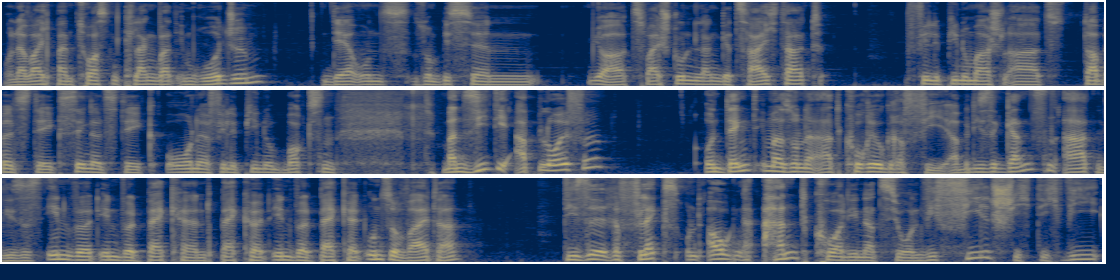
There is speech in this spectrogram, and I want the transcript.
Und da war ich beim Thorsten Klangbart im Ruhrgym, der uns so ein bisschen, ja, zwei Stunden lang gezeigt hat, Filipino Martial Arts, Double Stick, Single Stick, ohne Filipino Boxen. Man sieht die Abläufe, und denkt immer so eine Art Choreografie. Aber diese ganzen Arten, dieses Invert, Invert, Backhand, Backhand, Invert, Backhand und so weiter, diese Reflex- und Augen-Hand-Koordination, wie vielschichtig, wie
